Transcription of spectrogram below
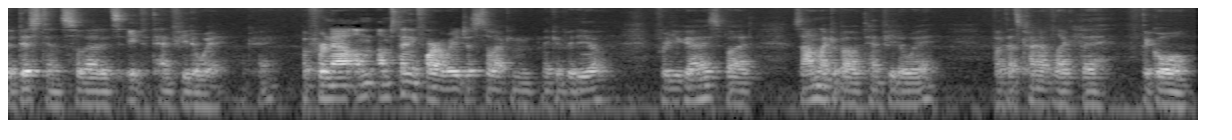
the distance so that it's 8 to 10 feet away? But for now, I'm, I'm standing far away just so I can make a video for you guys, but so I'm like about 10 feet away, but that's kind of like the, the goal.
